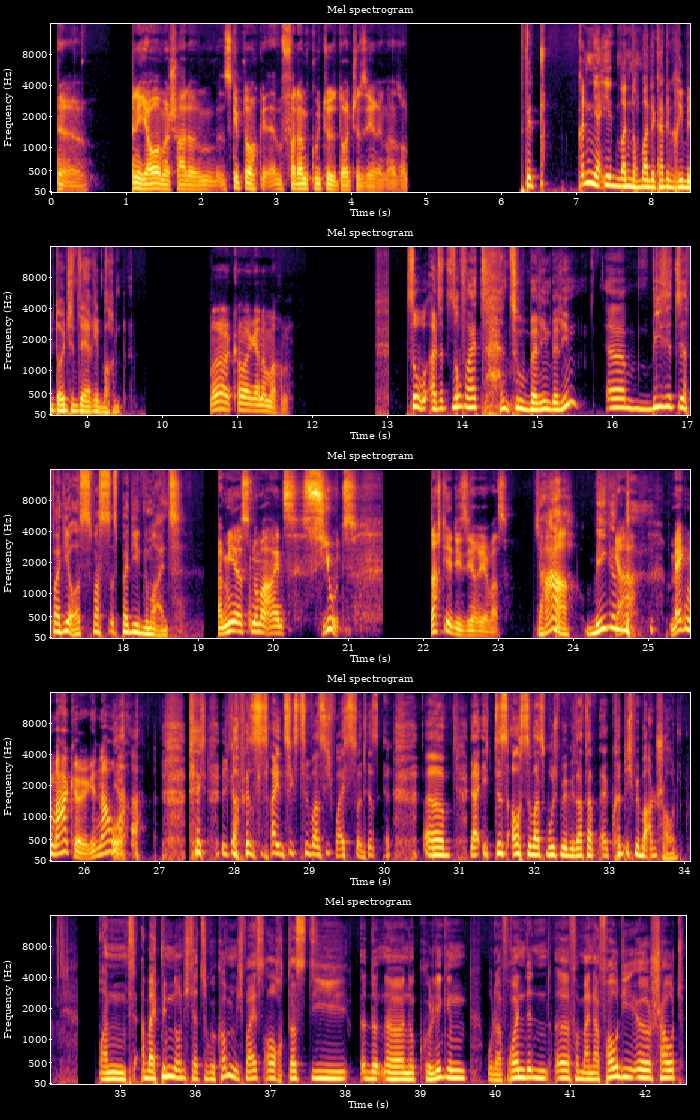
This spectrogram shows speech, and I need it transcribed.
Ja, Finde ich auch immer schade. Es gibt auch äh, verdammt gute deutsche Serien. Also. Wir können ja irgendwann noch mal eine Kategorie mit deutschen Serien machen. Na, kann man gerne machen. So, also soweit zu Berlin, Berlin. Ähm, wie sieht es bei dir aus? Was ist bei dir Nummer eins? Bei mir ist Nummer 1 Suits. Sagt dir die Serie was? Ja, Megan. Ja, Meghan Markle, genau. Ja. Ich, ich glaube, das ist das Einzige, was ich weiß von der Serie. Ähm, ja, ich, das ist auch so was, wo ich mir gedacht habe, äh, könnte ich mir mal anschauen. Und, aber ich bin noch nicht dazu gekommen. Ich weiß auch, dass die äh, ne- eine Kollegin oder Freundin äh, von meiner Frau, die äh, schaut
